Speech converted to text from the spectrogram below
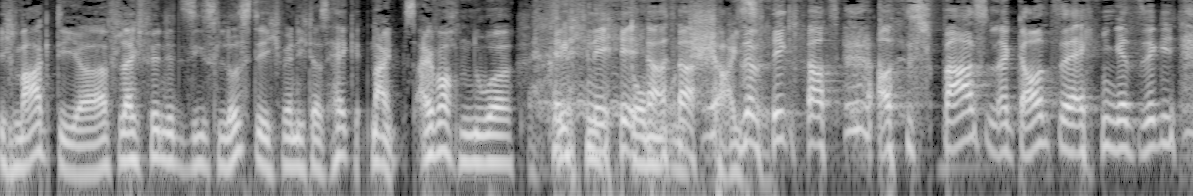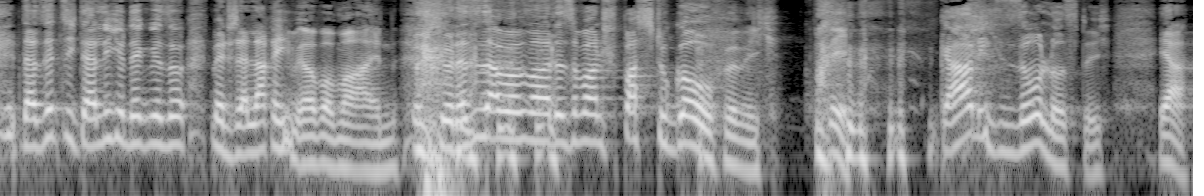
ich mag die ja, vielleicht findet sie es lustig, wenn ich das hacke. Nein, ist einfach nur richtig dumm und scheiße. Also wirklich aus, aus Spaß einen Account zu hacken, jetzt wirklich, da sitze ich da nicht und denke mir so, Mensch, da lache ich mir aber mal ein. So, das ist aber mal, das ist aber ein Spaß to go für mich. Nee, gar nicht so lustig. Ja,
